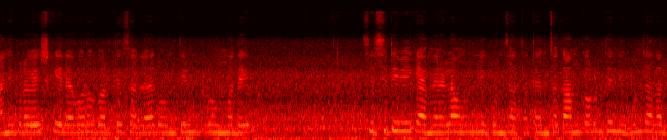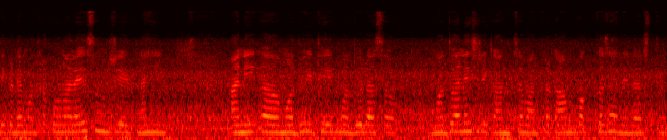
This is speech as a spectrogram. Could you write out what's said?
आणि प्रवेश केल्याबरोबर ते सगळ्या दोन तीन रूममध्ये C C T V camera लावून निघून जातात. त्यांचं काम करून ते निघून जातात. तिकडे मात्र कोणालाही संशय येत नाही. आणि मधू इथे मधूला असं मधू आणि श्रीकांतचं मात्र काम पक्क झालेलं असतं.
